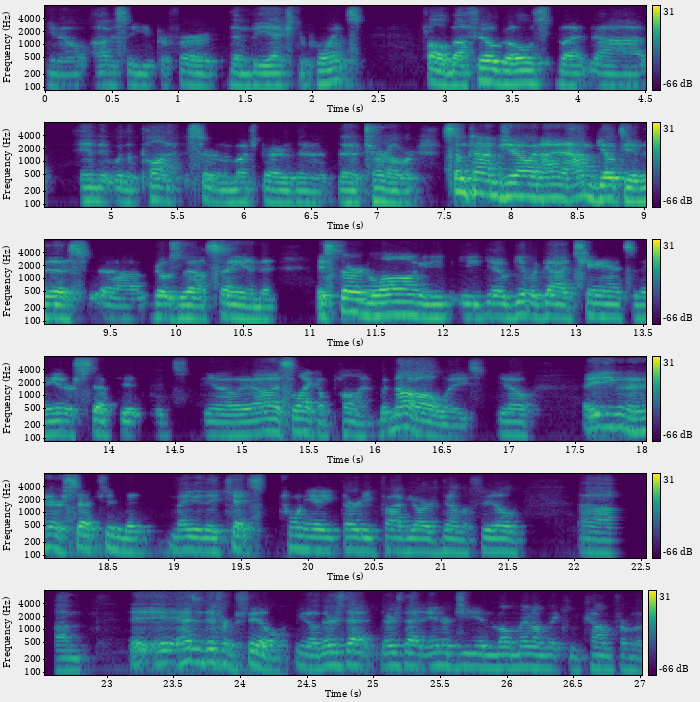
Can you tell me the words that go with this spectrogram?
You know, obviously you prefer them be extra points, followed by field goals, but uh, end it with a punt certainly much better than a, than a turnover. Sometimes, you know, and I, am guilty of this. Uh, goes without saying that it's third and long, and you, you, know give a guy a chance and they intercept it. It's you know oh, it's like a punt, but not always. You know, even an interception that maybe they catch 28, 35 yards down the field. Uh, um, it, it, has a different feel. You know, there's that there's that energy and momentum that can come from a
